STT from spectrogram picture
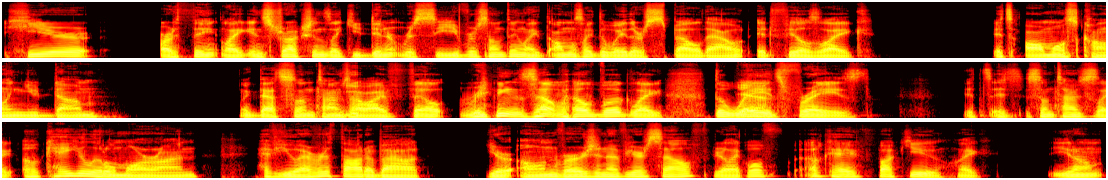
here are thing like instructions like you didn't receive or something like almost like the way they're spelled out it feels like it's almost calling you dumb like that's sometimes Ye- how i felt reading the self-help book like the way Yeah. it's phrased it's it's sometimes it's like okay you little moron have you ever thought about your own version of yourself you're like well okay fuck you like you don't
